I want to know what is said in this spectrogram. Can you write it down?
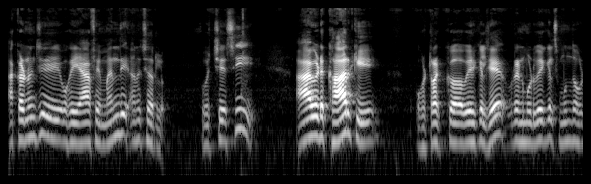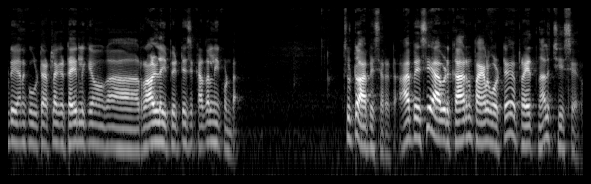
అక్కడ నుంచి ఒక యాభై మంది అనుచరులు వచ్చేసి ఆవిడ కార్కి ఒక ట్రక్ వెహికల్స్ ఏ రెండు మూడు వెహికల్స్ ముందు ఒకటి వెనక ఒకటి అట్లాగే టైర్లకేమో ఒక రాళ్ళు అవి పెట్టేసి కదలనీయకుండా చుట్టూ ఆపేశారట. ఆపేసి ఆవిడ కారును పగలగొట్టే ప్రయత్నాలు చేశారు.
